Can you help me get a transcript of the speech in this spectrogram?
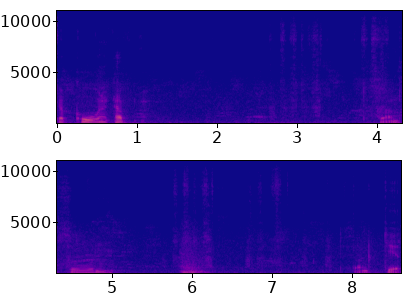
จับคู่นะครับสามศูนย์สามเจ็ด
